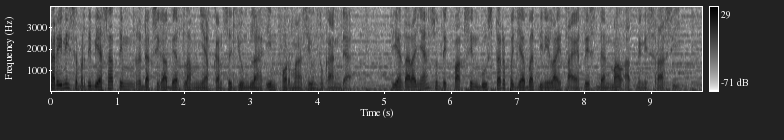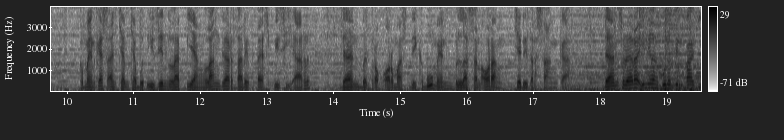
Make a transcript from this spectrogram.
hari ini seperti biasa tim redaksi KBR telah menyiapkan sejumlah informasi untuk Anda. Di antaranya suntik vaksin booster pejabat dinilai tak etis dan maladministrasi. Kemenkes ancam cabut izin lab yang langgar tarif tes PCR dan bentrok ormas di Kebumen belasan orang jadi tersangka. Dan saudara inilah buletin pagi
